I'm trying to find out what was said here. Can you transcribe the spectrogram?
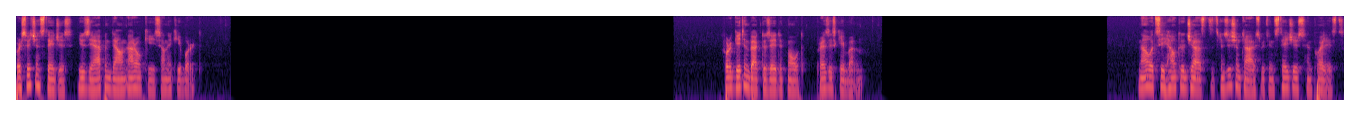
For switching stages, use the up and down arrow keys on your keyboard. For getting back to the edit mode, press the escape button. Now let's see how to adjust the transition types between stages and playlists.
